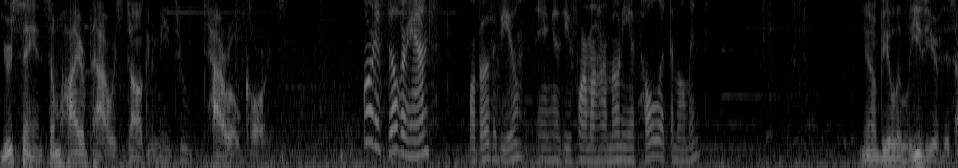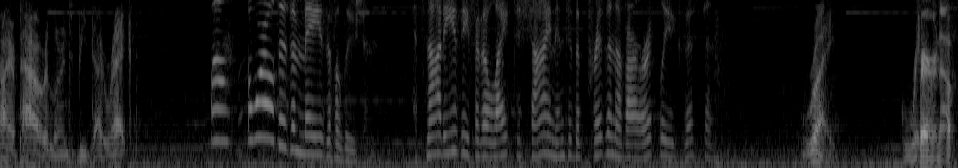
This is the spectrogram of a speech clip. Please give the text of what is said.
you're saying some higher power's talking to me through tarot cards. Or to Silverhand. Or both of you, seeing as you form a harmonious whole at the moment. You know, it'd be a little easier if this higher power learned to be direct. Well, the world is a maze of illusions. It's not easy for the light to shine into the prison of our earthly existence. Right. Great. Fair enough.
